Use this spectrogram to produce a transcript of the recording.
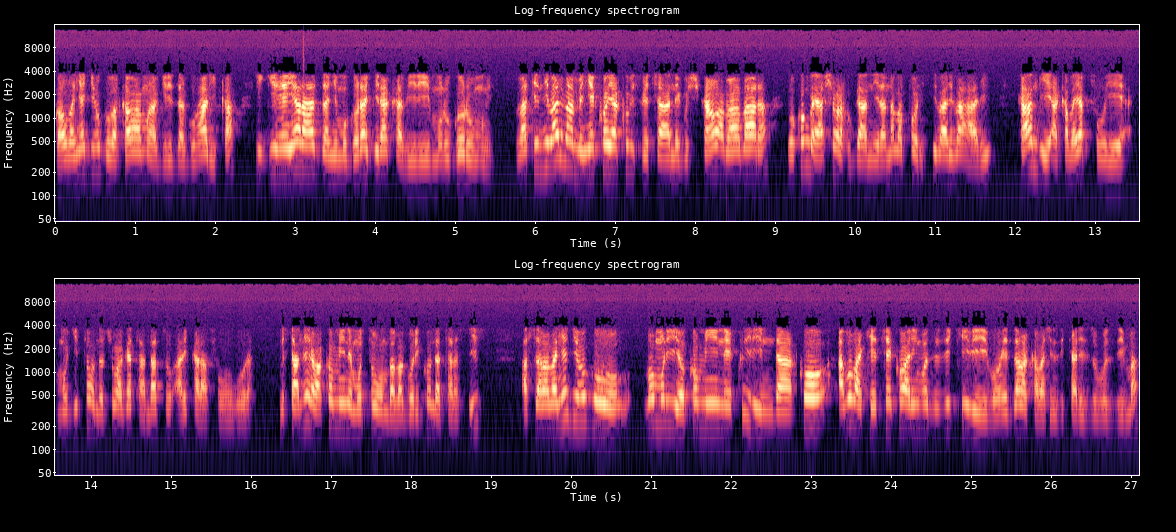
abo banyagihugu bakaba bamwagiriza guharika igihe yari azanye umugore agira kabiri mu rugo rumwe bati ntibari bamenye ko yakubiswe cyane gushikaho ababara kuko ngo yashobora kuganira n'abapolisi bari bahari kandi akaba yapfuye mu gitondo cy'uwa gatandatu ariko arafungura umusantere wa komine mutumba bagorikunda tarasisi asaba abanyagihugu bo muri iyo komine kwirinda ko abo baketse ko ari inkozi z'ikibi boheza bakabashinzikariza ubuzima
